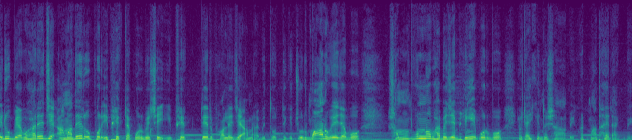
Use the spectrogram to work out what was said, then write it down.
এরূপ ব্যবহারে যে আমাদের ওপর ইফেক্টটা পড়বে, সেই ইফেক্টের ফলে যে আমরা ভিতর থেকে চুরমার হয়ে যাব সম্পূর্ণভাবে যে ভেঙে পড়ব, এটাই কিন্তু স্বাভাবিক বাট মাথায় রাখবে।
